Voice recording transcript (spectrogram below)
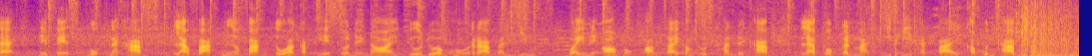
ร์ใน Facebook นะครับ แล้วฝากเนื้อฝากตัวกับเพจตัวน้อยๆ ดูดวงโหราปันยิ้ม ไว้ในอ้อมอกอ้อมใจของทุกท่านด้วยครับ แล้วพบกันใหม่ EP ถัดไปขอบคุณครับ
